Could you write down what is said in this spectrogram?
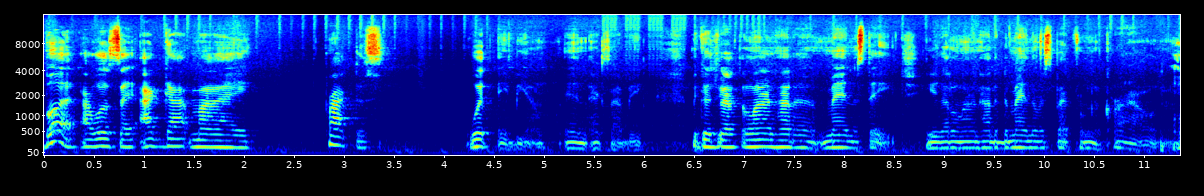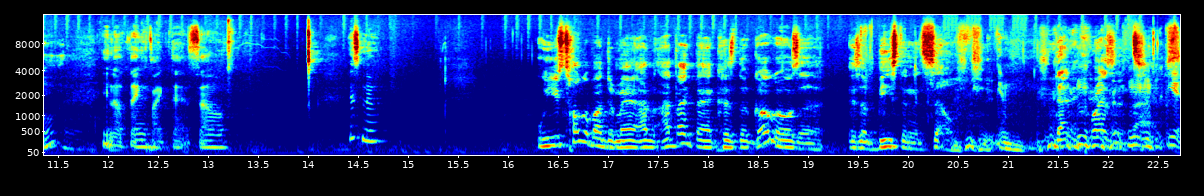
But I will say, I got my practice with ABM and XIB because you have to learn how to man the stage. You got to learn how to demand the respect from the crowd, and, you know, things like that. So it's new. We used to talk about demand. I, I like that because the go-go is a is a beast in itself. that presence. Yeah.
